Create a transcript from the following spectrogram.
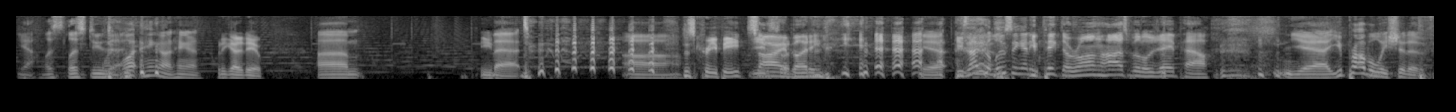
Yeah. Let's let's do that. What? Hang on, hang on. What do you got to do? Um, You- that. Uh, Just creepy. You sorry, sort of- buddy. yeah, He's not even losing any. you picked the wrong hospital today, pal. yeah. You probably should have.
